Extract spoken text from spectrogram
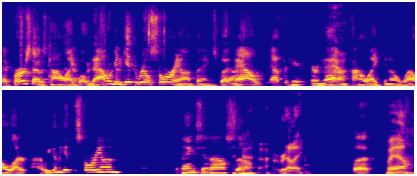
at first I was kind of like, well, now we're going to get the real story on things. But now after hearing that, yeah. I'm kind of like, you know, well, are, are we going to get the story on things, you know? So really, but well,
